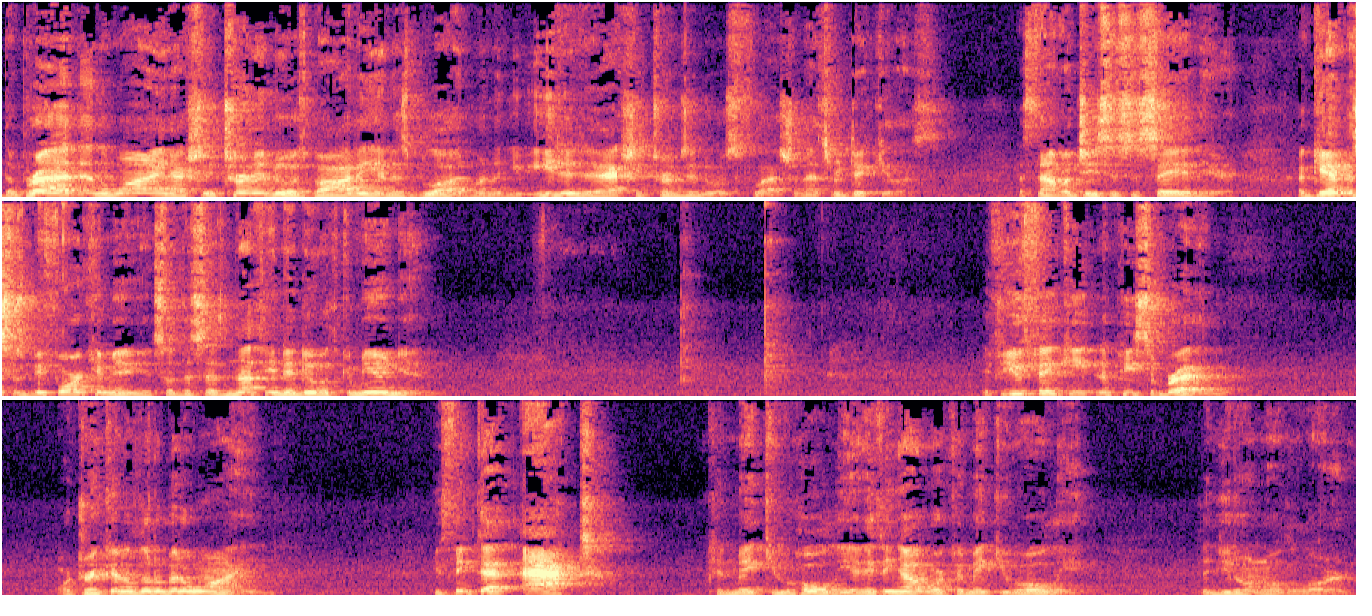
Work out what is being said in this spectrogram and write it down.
the bread and the wine actually turn into his body and his blood. When you eat it, it actually turns into his flesh, and that's ridiculous. That's not what Jesus is saying here. Again, this is before communion, so this has nothing to do with communion. If you think eating a piece of bread or drinking a little bit of wine, you think that act can make you holy, anything outward can make you holy, then you don't know the Lord.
